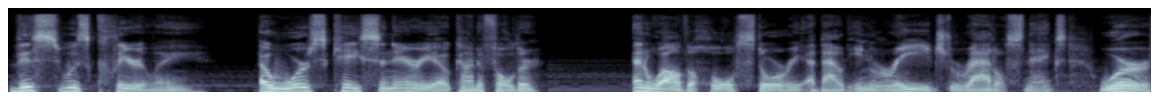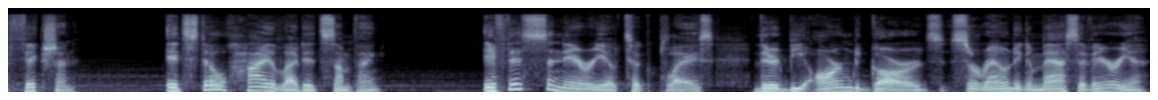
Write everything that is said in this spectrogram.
This was clearly a worst case scenario kind of folder. And while the whole story about enraged rattlesnakes were fiction, it still highlighted something. If this scenario took place, there'd be armed guards surrounding a massive area.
